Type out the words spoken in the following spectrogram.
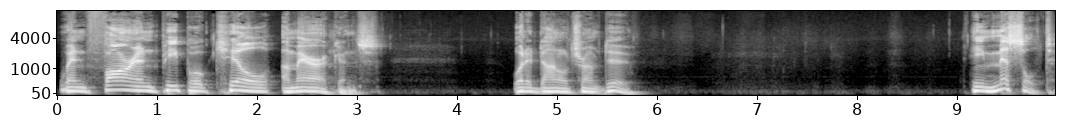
when foreign people kill Americans. What did Donald Trump do? he missiled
